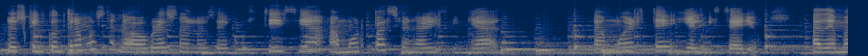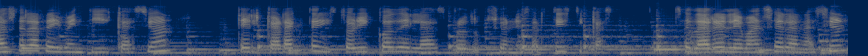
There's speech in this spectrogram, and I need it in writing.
Los que encontramos en la obra son los de justicia, amor pasional y final, la muerte y el misterio, además de la reivindicación del carácter histórico de las producciones artísticas. Se da relevancia a la nación,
